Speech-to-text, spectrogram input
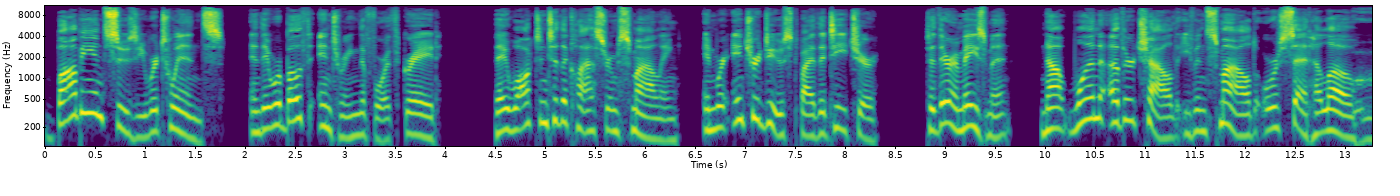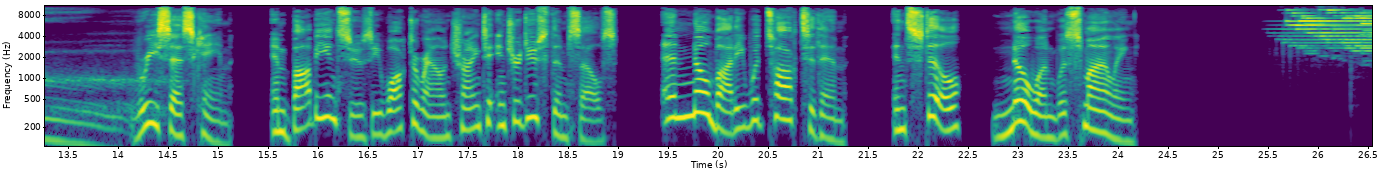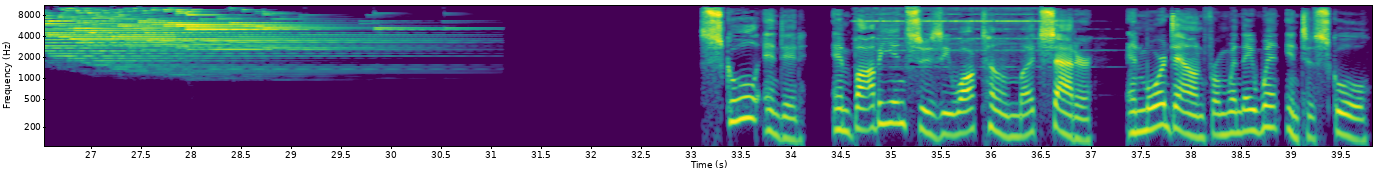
Bobby and Susie were twins, and they were both entering the fourth grade. They walked into the classroom smiling and were introduced by the teacher. To their amazement, not one other child even smiled or said hello. Ooh. Recess came, and Bobby and Susie walked around trying to introduce themselves, and nobody would talk to them. And still, no one was smiling. School ended, and Bobby and Susie walked home much sadder and more down from when they went into school.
